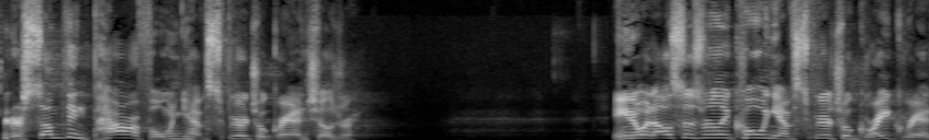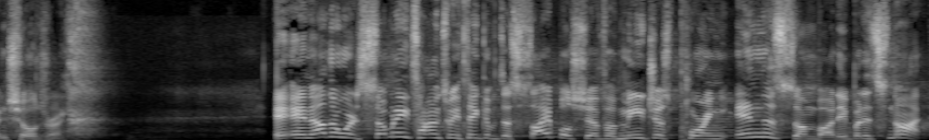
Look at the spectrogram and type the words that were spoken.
there's something powerful when you have spiritual grandchildren. And you know what else is really cool? When you have spiritual great grandchildren. In other words, so many times we think of discipleship of me just pouring into somebody, but it's not.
